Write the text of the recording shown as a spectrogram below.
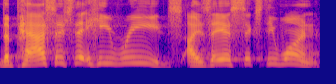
The passage that he reads, Isaiah 61,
